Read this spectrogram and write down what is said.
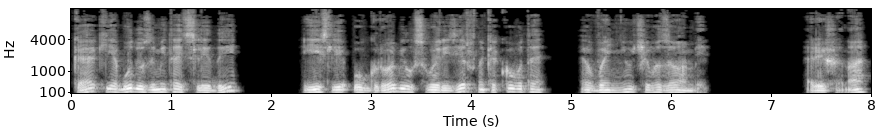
Как я буду заметать следы, если угробил свой резерв на какого-то вонючего зомби? Решено.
